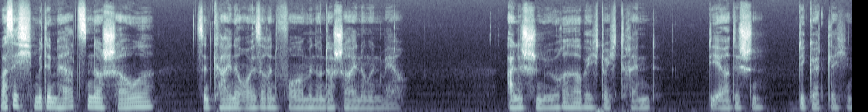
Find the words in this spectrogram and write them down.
Was ich mit dem Herzen erschaue, sind keine äußeren Formen und Erscheinungen mehr. Alle Schnüre habe ich durchtrennt, die irdischen, die göttlichen.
